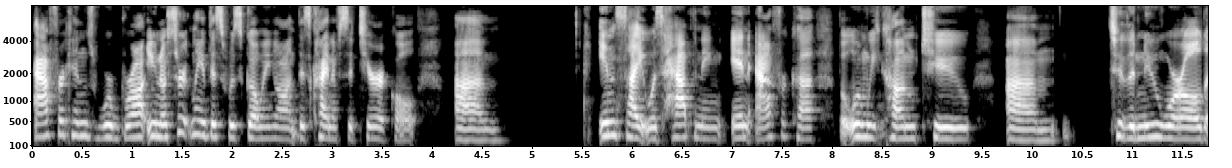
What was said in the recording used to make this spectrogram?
africans were brought you know certainly this was going on this kind of satirical um, insight was happening in africa but when we come to um, to the new world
